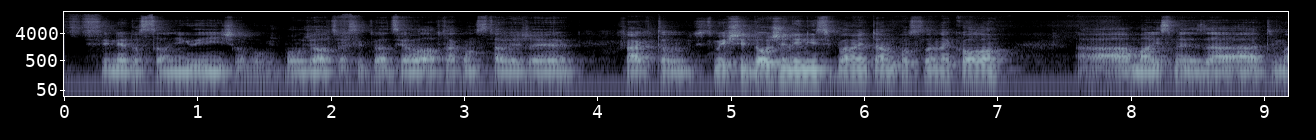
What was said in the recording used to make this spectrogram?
si nedostal nikdy nič, lebo už bohužiaľ tá situácia bola v takom stave, že fakt to, sme išli do Žiliny, si pamätám, posledné kolo a mali sme za, tým,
